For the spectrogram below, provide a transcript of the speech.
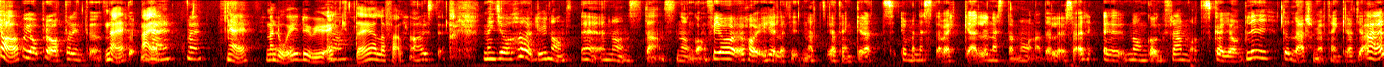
Ja. Och jag pratar inte ens Nej, nej. nej, nej. Nej, men då är du ju äkta i alla fall. Ja, just det. Men jag hörde ju eh, någonstans någon gång, för jag har ju hela tiden att jag tänker att ja, men nästa vecka eller nästa månad eller så här, eh, någon gång framåt ska jag bli den där som jag tänker att jag är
